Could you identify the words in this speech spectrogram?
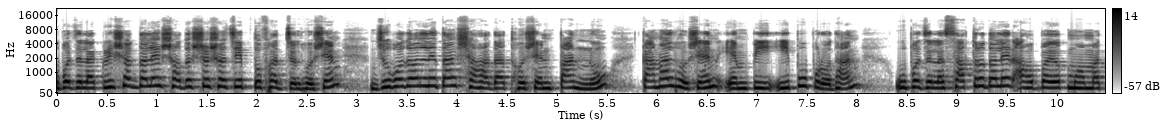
উপজেলা কৃষক দলের সদস্য সচিব তোফাজ্জল হোসেন, যুবদল নেতা শাহাদাত হোসেন পান্নু, কামাল হোসেন, এমপি ইপু প্রধান, উপজেলা ছাত্র দলের আহ্বায়ক মোহাম্মদ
